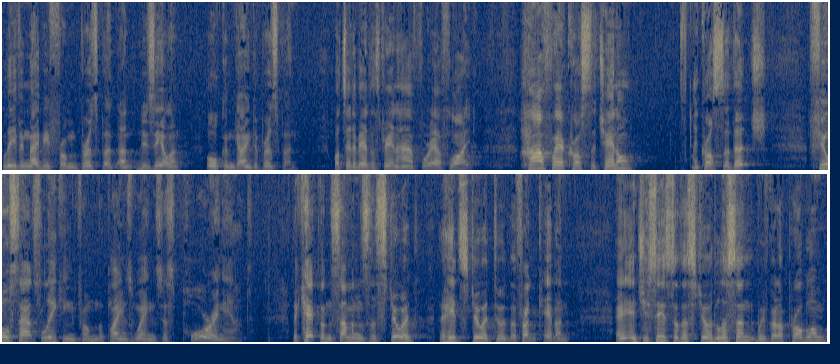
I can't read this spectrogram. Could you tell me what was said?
leaving maybe from Brisbane, uh, New Zealand, Auckland going to Brisbane. What's that, about a three and a half, four hour flight? Halfway across the channel, across the ditch, fuel starts leaking from the plane's wings, just pouring out. The captain summons the steward, the head steward, to the front cabin. And, and she says to the steward, Listen, we've got a problem.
